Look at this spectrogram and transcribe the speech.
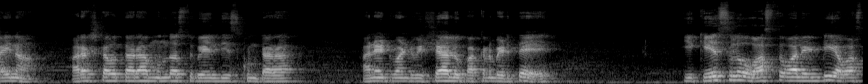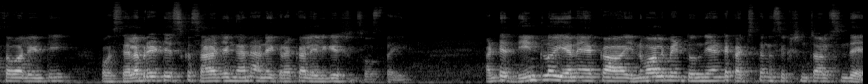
ఆయన అరెస్ట్ అవుతారా ముందస్తు బెయిల్ తీసుకుంటారా అనేటువంటి విషయాలు పక్కన పెడితే ఈ కేసులో వాస్తవాలేంటి అవాస్తవాలేంటి ఒక సెలబ్రిటీస్కి సహజంగానే అనేక రకాల ఎలిగేషన్స్ వస్తాయి. అంటే దీంట్లో ఈయన యొక్క ఇన్వాల్వ్మెంట్ ఉంది అంటే ఖచ్చితంగా శిక్షించాల్సిందే.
